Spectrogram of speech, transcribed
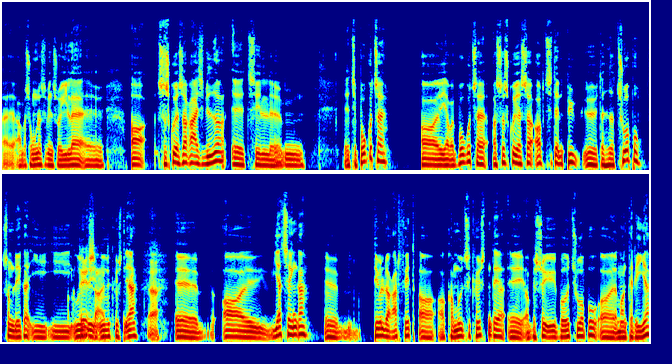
Amazonas, Venezuela, øh, og så skulle jeg så rejse videre øh, til, øh, øh, til Bogota, og jeg var i Bogota, og så skulle jeg så op til den by, øh, der hedder Turbo, som ligger i, i ude, ved, ude ved kysten. Ja. Ja. Øh, og øh, jeg tænker, øh, det vil være ret fedt at, at komme ud til kysten der øh, og besøge både Turbo og Monteria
